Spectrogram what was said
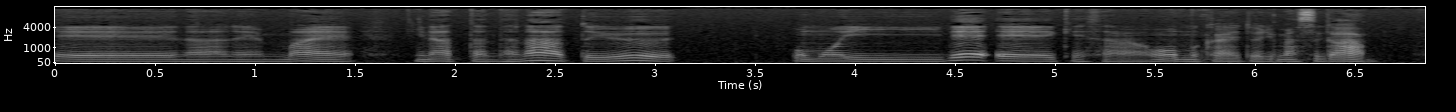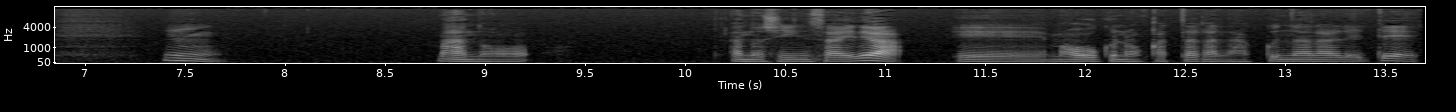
えー、7年前になったんだなという思いで、えー、今朝を迎えておりますが、うんまあ、あのあの震災では、えー、まあ、多くの方が亡くなられて、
